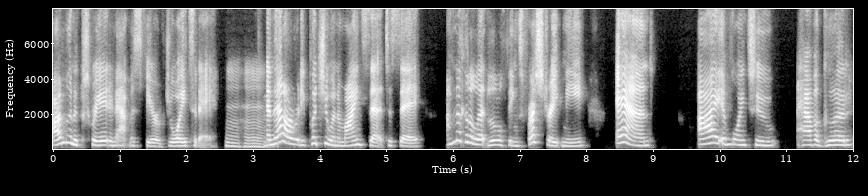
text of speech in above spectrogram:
I'm going to create an atmosphere of joy today. Mhm. And that already puts you in a mindset to say, I'm not going to let little things frustrate me. And I am going to have a good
